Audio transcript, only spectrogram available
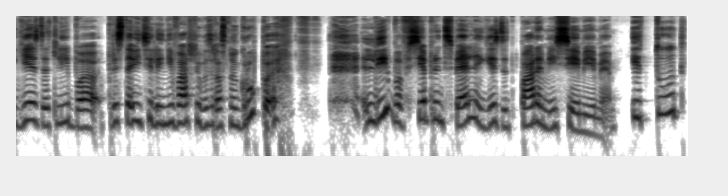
ездят либо представители не вашей возрастной группы, либо все принципиально ездят парами и семьями. И тут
